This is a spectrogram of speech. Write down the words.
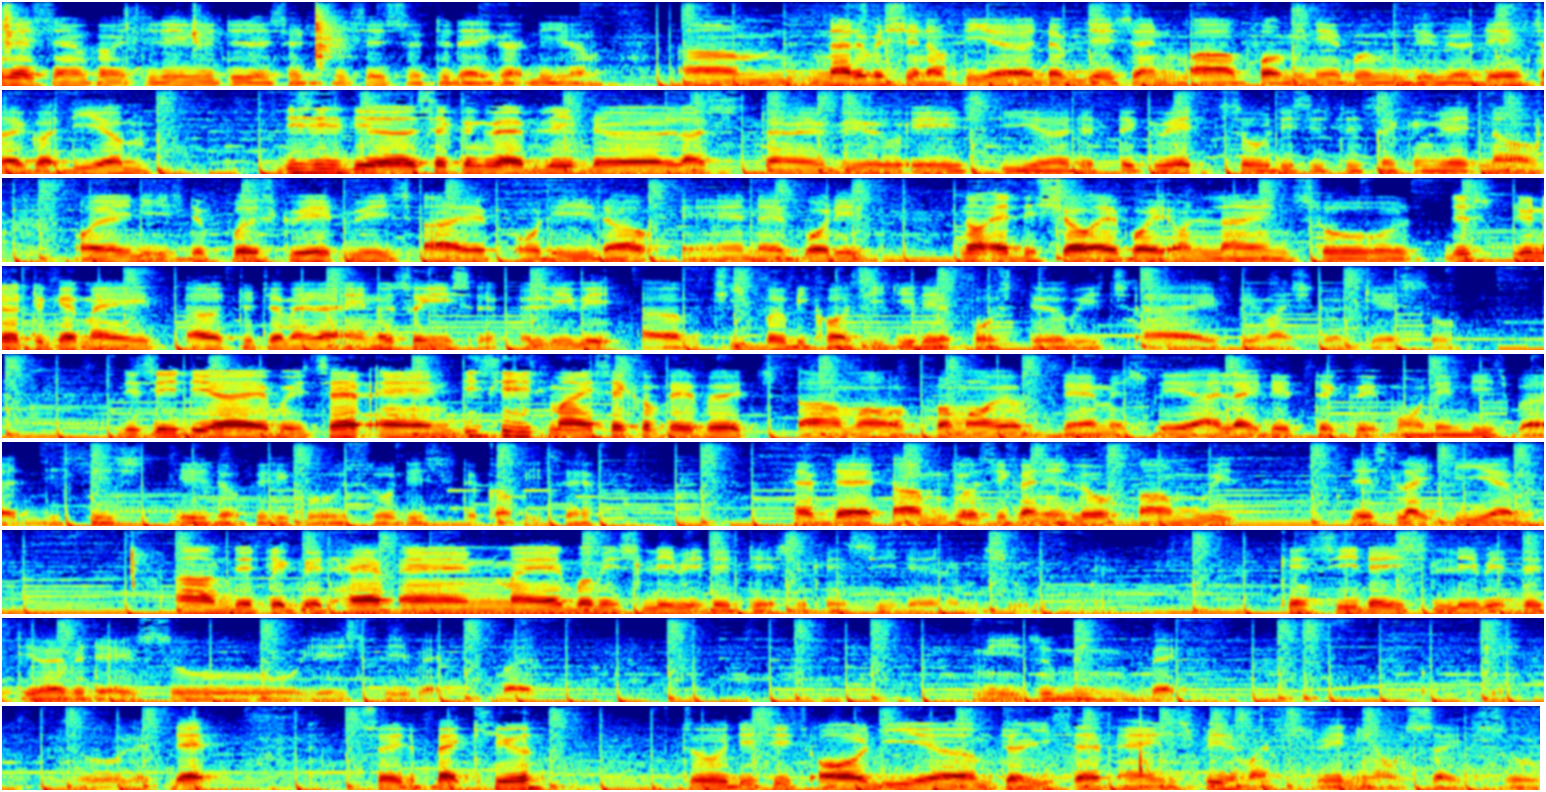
guys and welcome back today to the certification so today I got the um, um another version of the uh, WJSN uh, 4 mini album debut day so I got the um this is the uh, second grade I believe. The last time review is the uh, the third grade. So this is the second grade. Now all I need is the first grade which I have ordered out and I bought it not at the shop I bought it online. So just you know to get my uh, my light and also it's a, little bit um, cheaper because he did a poster which I pretty much don't care so. This is the uh, itself and this is my second favorite um, from all of them. Actually I like the third grade more than this but this is still not very cool so this is the copy itself have that um, glossy kind of look um, with just like the um, um, the take good have and my album is a little bit dirty as you can see there let me show you yeah. can see there is a little bit dirty over there so yeah it's pretty bad but me zooming back. Okay so like that. So at the back here so this is all the um, set and it's pretty much raining outside so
